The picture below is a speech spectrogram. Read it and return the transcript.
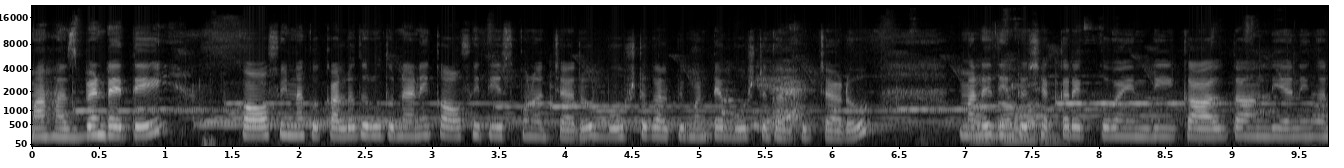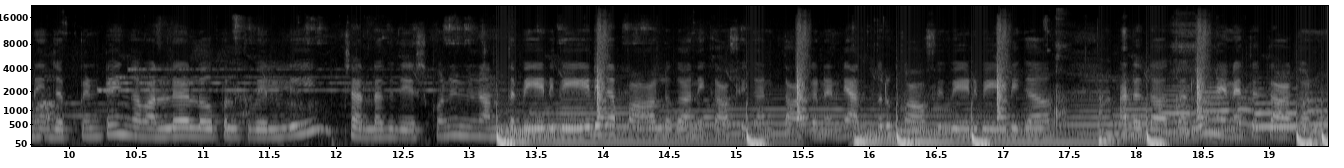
మా హస్బెండ్ అయితే కాఫీ నాకు కళ్ళు తిరుగుతున్నాయని కాఫీ తీసుకొని వచ్చారు. బూస్ట్ కలిపిమంటే బూస్ట్ కలిపించాడు మళ్ళీ దీంట్లో చక్కెర ఎక్కువైంది కాలుతాంది అని ఇంకా నేను చెప్పింటే ఇంకా మళ్ళీ లోపలికి వెళ్ళి చల్లగా చేసుకొని నేను అంత వేడి వేడిగా పాలు కానీ కాఫీ కానీ తాగనండి. అందరూ కాఫీ వేడి వేడిగా అలా తాగుతారు. నేనైతే తాగను.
